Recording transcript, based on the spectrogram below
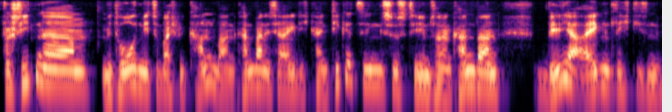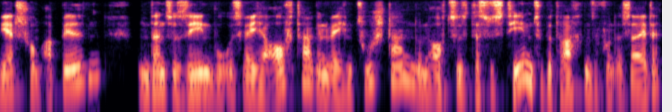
verschiedene Methoden, wie zum Beispiel Kanban. Kanban ist ja eigentlich kein Ticketing-System, sondern Kanban will ja eigentlich diesen Wertstrom abbilden, um dann zu sehen, wo ist welcher Auftrag, in welchem Zustand und auch zu, das System zu betrachten, so von der Seite,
